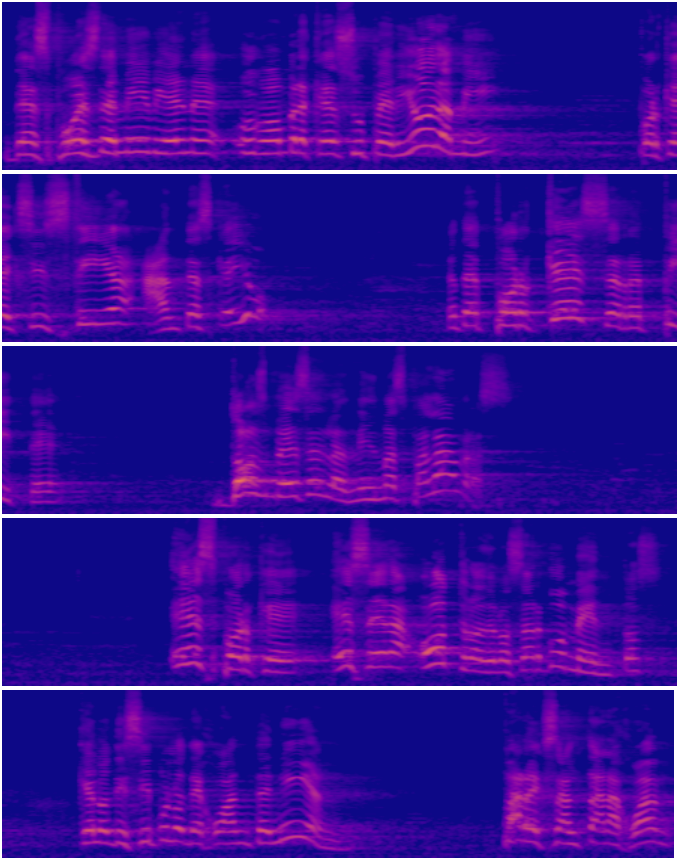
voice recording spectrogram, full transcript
después de mí viene un hombre que es superior a mí, porque existía antes que yo. Entonces, ¿por qué se repite dos veces las mismas palabras? Es porque ese era otro de los argumentos que los discípulos de Juan tenían para exaltar a Juan.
